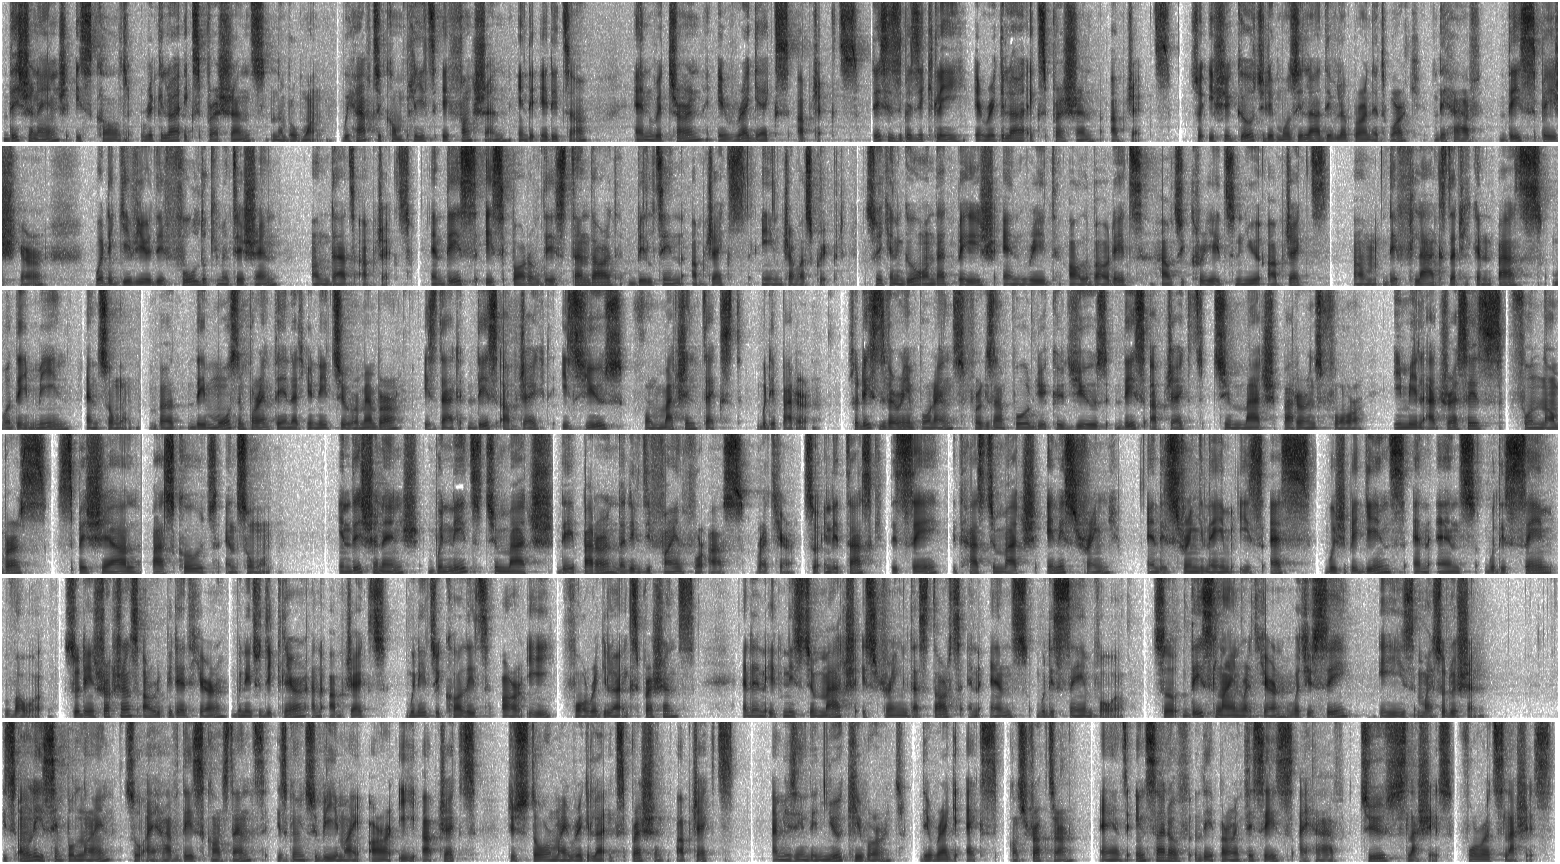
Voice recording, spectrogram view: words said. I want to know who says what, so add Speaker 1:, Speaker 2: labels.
Speaker 1: This challenge is called regular expressions number one. We have to complete a function in the editor and return a regex object. This is basically a regular expression object. So if you go to the Mozilla Developer Network, they have this page here where they give you the full documentation on that object. And this is part of the standard built-in objects in JavaScript. So you can go on that page and read all about it, how to create new objects, um, the flags that you can pass, what they mean, and so on. But the most important thing that you need to remember is that this object is used for matching text with a pattern. So this is very important. For example, you could use this object to match patterns for email addresses, phone numbers, special passcodes, and so on. In this challenge, we need to match the pattern that is defined for us right here. So in the task, they say it has to match any string and the string name is S, which begins and ends with the same vowel. So the instructions are repeated here. We need to declare an object. We need to call it RE for regular expressions. And then it needs to match a string that starts and ends with the same vowel. So this line right here, what you see is my solution. It's only a simple line. So I have this constant is going to be my RE objects to store my regular expression objects. I'm using the new keyword, the regex constructor, and inside of the parentheses, I have two slashes, forward slashes.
